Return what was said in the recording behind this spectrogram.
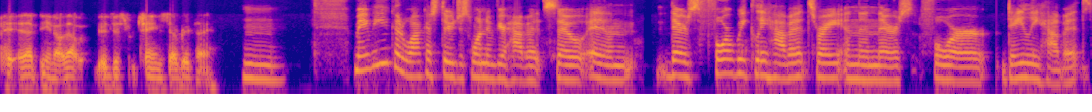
paid you know, that it just changed everything. Mm. Maybe you could walk us through just one of your habits. So um, there's four weekly habits, right? And then there's four daily habits.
